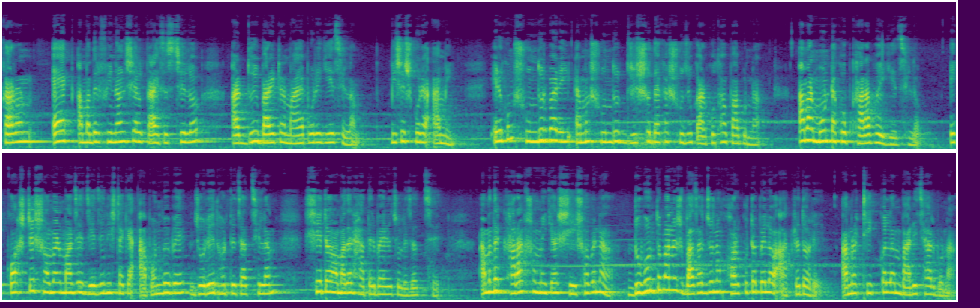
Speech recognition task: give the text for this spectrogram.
কারণ এক, আমাদের ফিনান্সিয়াল ক্রাইসিস ছিল, আর দুই, বাড়িটার মায়া পড়ে গিয়েছিলাম। বিশেষ করে আমি। এরকম সুন্দর বাড়ি, এমন সুন্দর দৃশ্য দেখার সুযোগ আর কোথাও পাবো না। আমার মনটা খুব খারাপ হয়ে গিয়েছিল। এই কষ্টের সময়ের মাঝে যে জিনিসটাকে আপন ভেবে জড়িয়ে ধরতে চাচ্ছিলাম, সেটাও আমাদের হাতের বাইরে চলে যাচ্ছে। আমাদের খারাপ সময় কি আর শেষ হবে না? ডুবন্ত মানুষ বাঁচার জন্য খড়কুটা পেলেও আঁকড়ে ধরে। আমরা ঠিক করলাম বাড়ি ছাড়বো না।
